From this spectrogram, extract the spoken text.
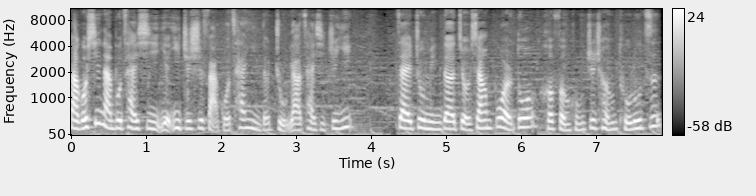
法国西南部菜系也一直是法国餐饮的主要菜系之一。在著名的酒香波尔多和粉红之城图卢兹，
